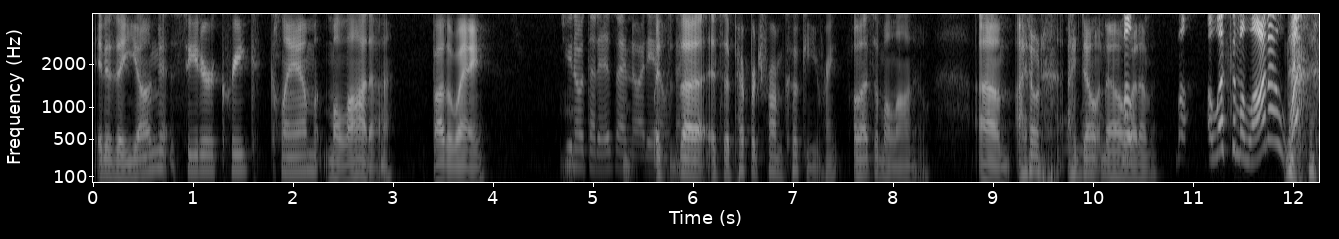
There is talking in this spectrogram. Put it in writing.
It is a young Cedar Creek clam malata. By the way, Do you know what that is? I have no idea. it's the it's a peppered farm cookie, right? Oh, that's a Milano. Um, I don't I don't know what I'm well, Alyssa Milano. What?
